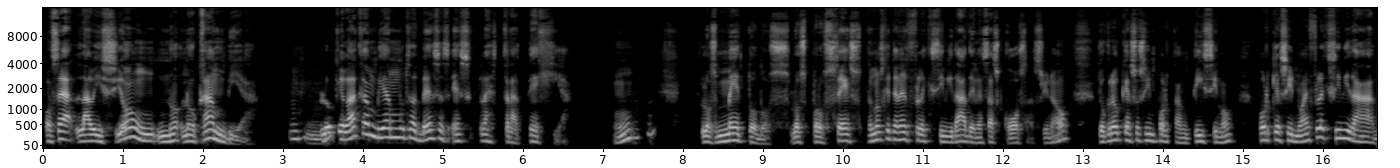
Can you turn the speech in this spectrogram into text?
O sea, la visión no, no cambia. Lo que va a cambiar muchas veces es la estrategia, los métodos, los procesos. Tenemos que tener flexibilidad en esas cosas, you know? Yo creo que eso es importantísimo porque si no hay flexibilidad,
